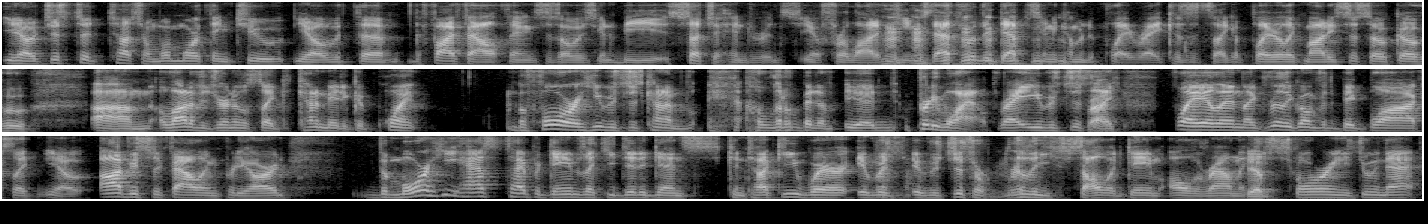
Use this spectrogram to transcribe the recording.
you know, just to touch on one more thing too, you know, with the the five foul things is always going to be such a hindrance, you know, for a lot of teams. That's where the depth is going to come into play, right? Because it's like a player like Mady Sissoko, who um, a lot of the journalists like kind of made a good point before he was just kind of a little bit of you know, pretty wild, right? He was just right. like flailing, like really going for the big blocks, like you know, obviously fouling pretty hard the more he has the type of games like he did against Kentucky, where it was it was just a really solid game all around. Like yep. he's scoring, he's doing that.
